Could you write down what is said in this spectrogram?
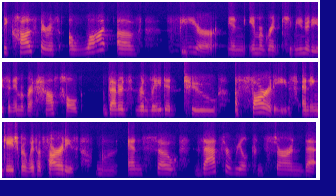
because there is a lot of fear in immigrant communities and immigrant households that is related to authorities and engagement with authorities. Um, and so that's a real concern that,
